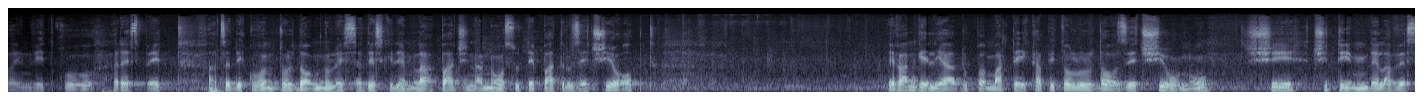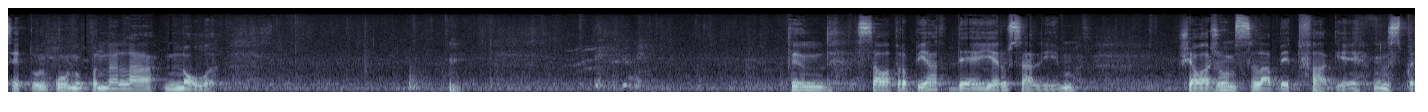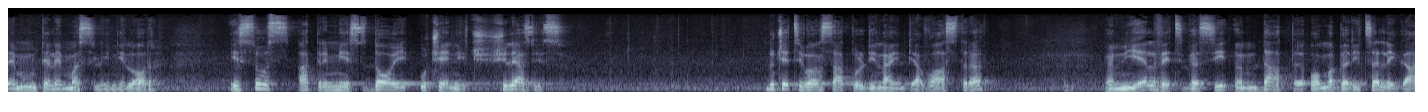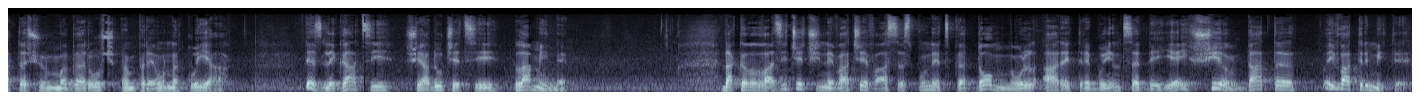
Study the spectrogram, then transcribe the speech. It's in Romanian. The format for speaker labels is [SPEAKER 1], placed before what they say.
[SPEAKER 1] Vă invit cu respect față de cuvântul Domnului să deschidem la pagina 948 Evanghelia după Matei, capitolul 21 și citim de la versetul 1 până la 9. Când s-au apropiat de Ierusalim și au ajuns la Betfage, înspre muntele măslinilor, Iisus a trimis doi ucenici și le-a zis, Duceți-vă în satul dinaintea voastră, în el veți găsi îndată o măgăriță legată și un măgăruș împreună cu ea. Dezlegați și aduceți la mine. Dacă vă va zice cineva ceva, să spuneți că Domnul are trebuință de ei și îndată îi va trimite.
